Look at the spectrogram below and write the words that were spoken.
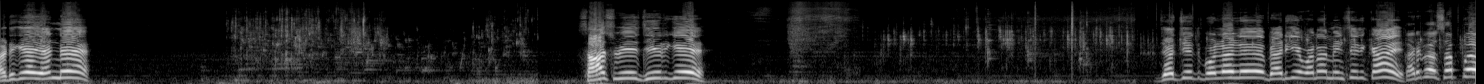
ಅಡಿಗೆ ಎಣ್ಣೆ. ಸಾಸಿವೆ ಜೀರಿಗೆ. ಜಜ್ಜಿದ ಬೆಳ್ಳುಳ್ಳಿ ಬ್ಯಾಡಗಿ ಒಣ ಮೆಣಸಿನಕಾಯಿ. ಕರಿಬೇವು ಸೊಪ್ಪು.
